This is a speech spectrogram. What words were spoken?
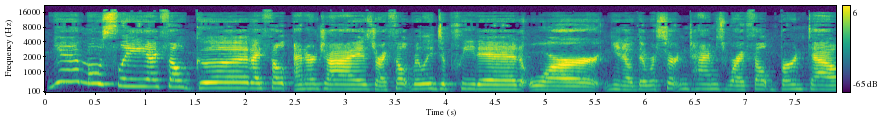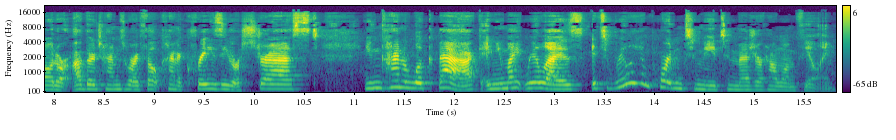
yeah, mostly I felt good, I felt energized, or I felt really depleted, or, you know, there were certain times where I felt burnt out, or other times where I felt kind of crazy or stressed you can kind of look back and you might realize it's really important to me to measure how I'm feeling.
